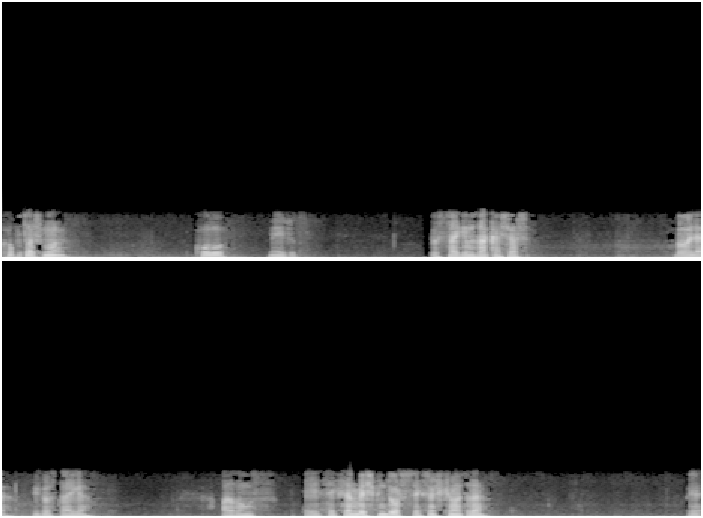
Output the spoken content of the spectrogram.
kapı taşma kolu mevcut. Göstergemiz arkadaşlar böyle bir gösterge. Arabamız e, 85.483 kilometre. Ve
